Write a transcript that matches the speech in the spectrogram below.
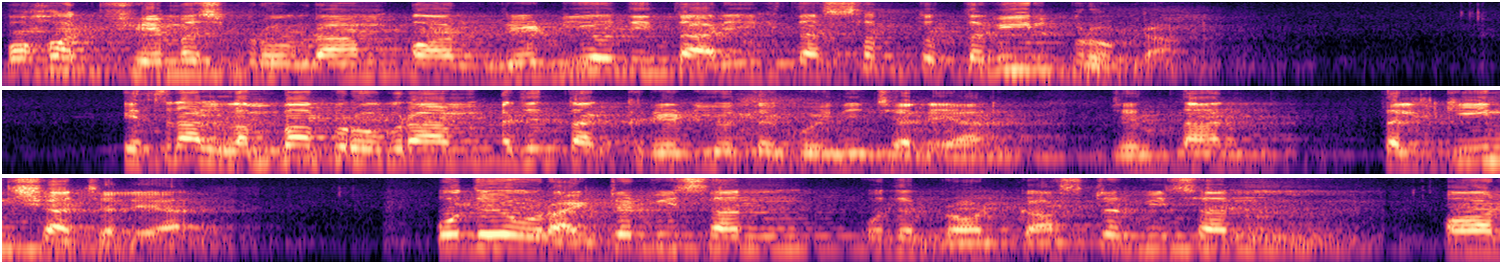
ਬਹੁਤ ਫੇਮਸ ਪ੍ਰੋਗਰਾਮ ਔਰ ਰੇਡੀਓ ਦੀ ਤਾਰੀਖ ਦਾ ਸਭ ਤੋਂ ਤਵੀਲ ਪ੍ਰੋਗਰਾਮ ਇਤਨਾ ਲੰਬਾ ਪ੍ਰੋਗਰਾਮ ਅਜੇ ਤੱਕ ਰੇਡੀਓ ਤੇ ਕੋਈ ਨਹੀਂ ਚੱਲਿਆ ਜਿਤਨਾ ਤਲਕੀਨ ਸ਼ਾਹ ਚੱਲਿਆ ਉਹਦੇ ਉਹ ਰਾਈਟਰ ਵੀ ਸਨ, ਉਹਦੇ ਬ੍ਰੌਡਕਾਸਟਰ ਵੀ ਸਨ ਔਰ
